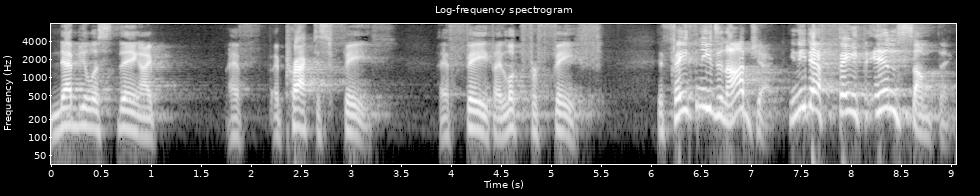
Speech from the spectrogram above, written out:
nebulous thing. I, I, have, I practice faith. I have faith. I look for faith. If faith needs an object, you need to have faith in something.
